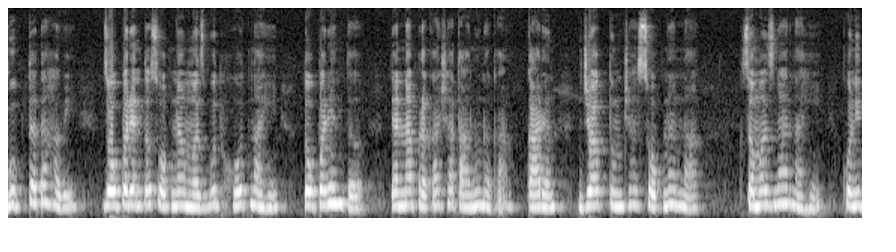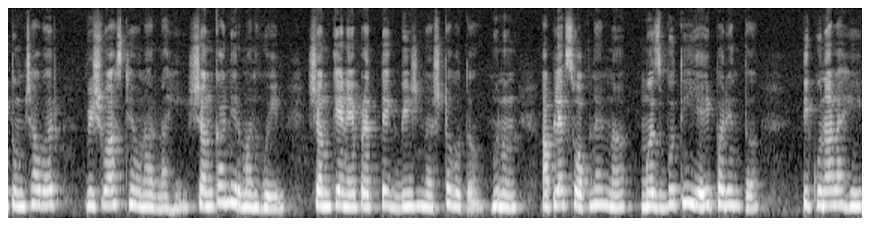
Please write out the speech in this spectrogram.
गुप्तता हवी. जोपर्यंत स्वप्न मजबूत होत नाही तोपर्यंत त्यांना प्रकाशात आणू नका. कारण जग तुमच्या स्वप्नांना समजणार नाही. कोणी तुमच्यावर विश्वास ठेवणार नाही. शंका निर्माण होईल. शंकेने प्रत्येक बीज नष्ट होतं. म्हणून आपल्या स्वप्नांना मजबूती येईपर्यंत ती कुणालाही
